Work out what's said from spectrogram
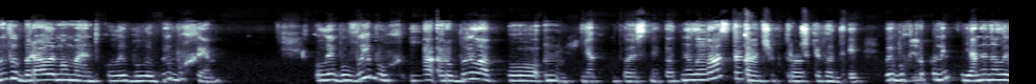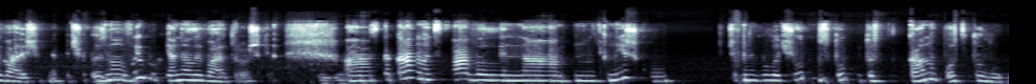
Ми вибирали момент, коли були вибухи. Коли був вибух, я робила по ну як пояснити, от налила стаканчик трошки води. Вибух Мгм. припинився, я не наливаю, щоб не почули. Знову вибух, я наливаю трошки. А стакан ми ставили на книжку, щоб не було чутно стукоту стакану по столу.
